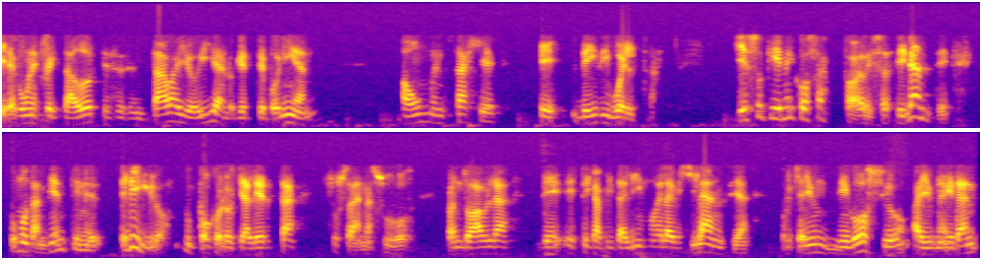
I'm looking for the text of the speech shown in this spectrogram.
era como un espectador que se sentaba y oía lo que te ponían, a un mensaje eh, de ida y vuelta. Y eso tiene cosas fascinantes como también tiene peligro, un poco lo que alerta Susana Subo cuando habla de este capitalismo de la vigilancia, porque hay un negocio, hay una gran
